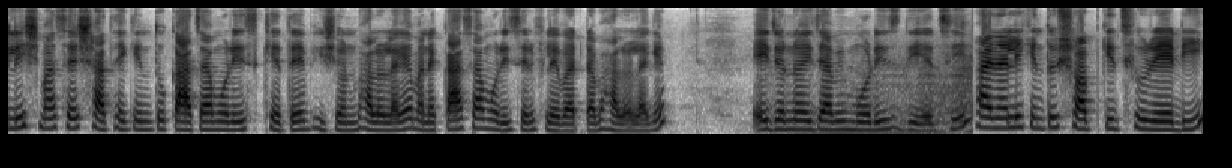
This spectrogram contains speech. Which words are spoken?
ইলিশ মাছের সাথে কিন্তু কাঁচামরিচ খেতে ভীষণ ভালো লাগে মানে কাঁচামরিচের ফ্লেভারটা ভালো লাগে। এই জন্য এই যে আমি মরিচ দিয়েছি। ফাইনালি কিন্তু সব কিছু রেডি,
